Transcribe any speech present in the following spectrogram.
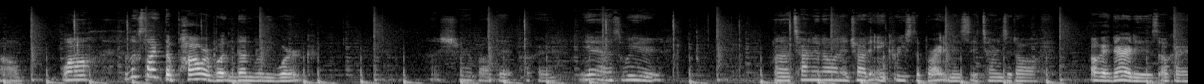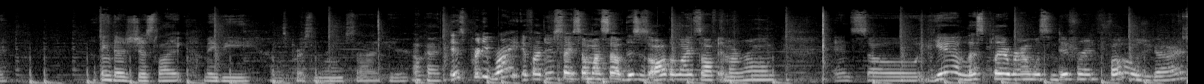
oh, well, it looks like the power button doesn't really work. Not sure about that. Okay, yeah, it's weird. When I turn it on and try to increase the brightness, it turns it off. Okay, there it is. Okay. I think there's just like maybe I was pressing the wrong side here. Okay, it's pretty bright. If I do say so myself, this is all the lights off in my room. And so, yeah, let's play around with some different photos, you guys.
